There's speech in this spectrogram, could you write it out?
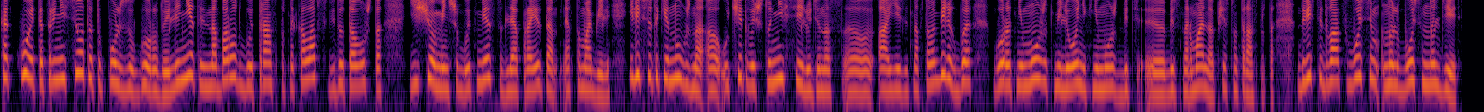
Какой это принесет эту пользу городу или нет? Или наоборот будет транспортный коллапс ввиду того, что еще меньше будет места для проезда автомобилей? Или все-таки нужно а, учитывать, что не все люди у нас э, а ездят на автомобилях, б город не может, миллионник не может быть э, без нормального общественного транспорта. 228 08 09.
